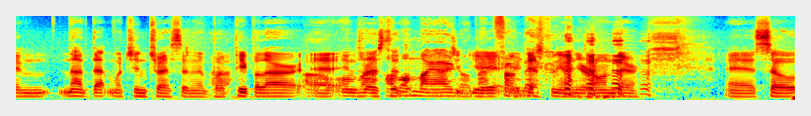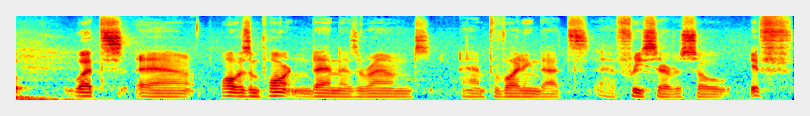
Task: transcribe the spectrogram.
am not that much interested in it, but uh, people are uh, interested. I'm on my own. On you're, you're definitely on your own there. Uh, so what uh, what was important then is around um, providing that uh, free service. So if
